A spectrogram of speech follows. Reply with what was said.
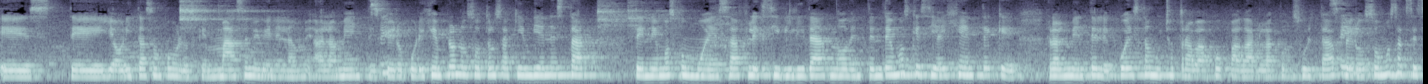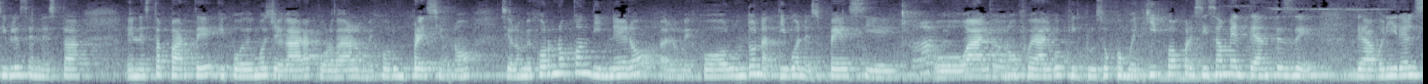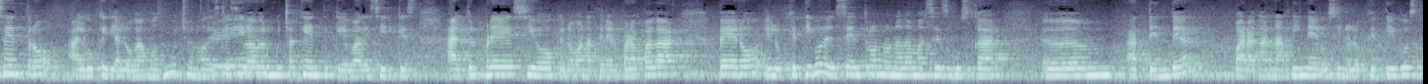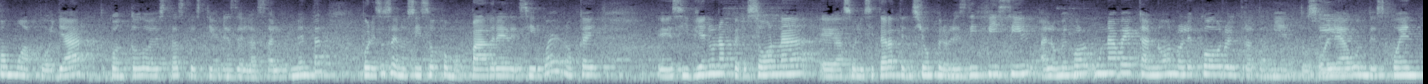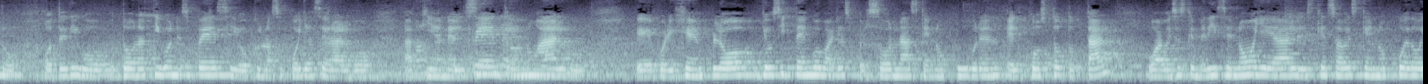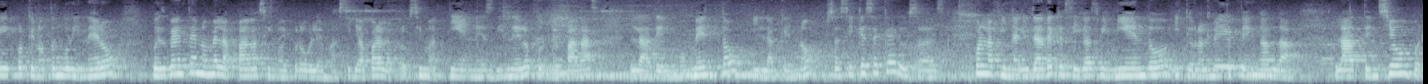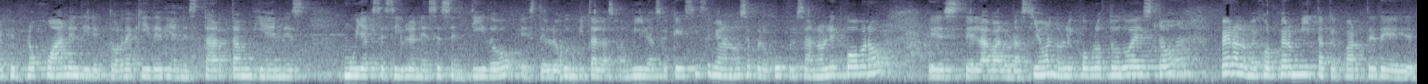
este, y ahorita son como los que más se me vienen a la mente. Pero, por ejemplo, nosotros aquí en Bienestar tenemos como esa flexibilidad, ¿no? De entendemos que si hay gente que realmente le cuesta mucho trabajo pagar la consulta, pero somos accesibles en esta en esta parte y podemos llegar a acordar a lo mejor un precio, ¿no? Si a lo mejor no con dinero, a lo mejor un donativo en especie ah, o algo, ¿no? Fue algo que incluso como equipo, precisamente antes de, de abrir el centro, algo que dialogamos mucho, ¿no? Es que sí va a haber mucha gente que va a decir que es alto el precio, que no van a tener para pagar, pero el objetivo del centro no nada más es buscar em, atender para ganar dinero, sino el objetivo es como apoyar con todas estas cuestiones de la salud mental. Por eso se nos hizo como padre decir, bueno, ok, eh, si viene una persona eh, a solicitar atención, pero le es difícil, a lo mejor una beca, ¿no? No le cobro el tratamiento, o le hago un descuento, o te digo donativo en especie, o que nos apoye a hacer algo aquí en el centro, no algo. Eh, por ejemplo, yo sí tengo varias personas que no cubren el costo total o a veces que me dicen, oye, Ale, es que sabes que no puedo ir porque no tengo dinero, pues vente, no me la pagas y no hay problema. Si ya para la próxima tienes dinero, pues me pagas la del momento y la que no, o sea, sí que se quede, o sea, con la finalidad de que sigas viniendo y que realmente tengas la, la atención. Por ejemplo, Juan, el director de aquí de Bienestar, también es muy accesible en ese sentido. Este, luego invita a las familias, que sí señora, no se preocupe, o sea, no le cobro este, la valoración, no le cobro todo esto, pero a lo mejor permita que parte de,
